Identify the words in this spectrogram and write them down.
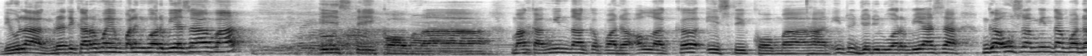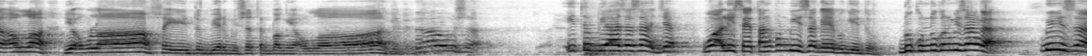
Diulang. Berarti karma yang paling luar biasa apa? istiqomah maka minta kepada Allah keistiqomahan itu jadi luar biasa nggak usah minta pada Allah ya Allah saya itu biar bisa terbang ya Allah gitu nggak usah itu biasa saja wali setan pun bisa kayak begitu dukun-dukun bisa nggak bisa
